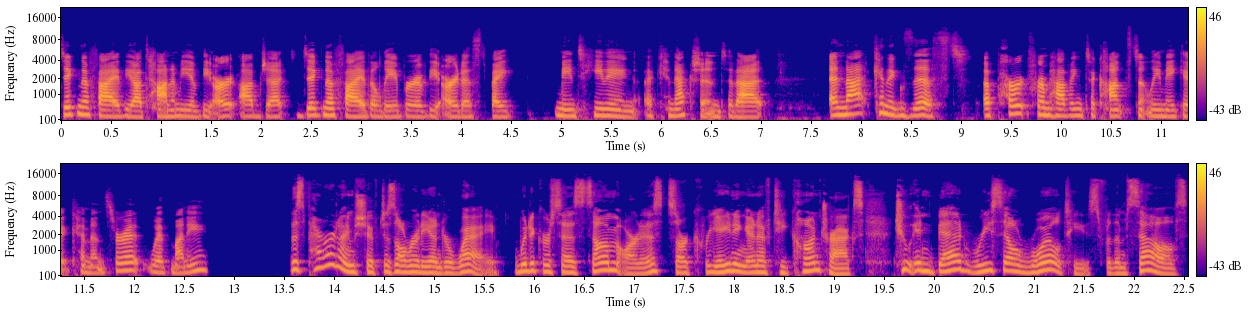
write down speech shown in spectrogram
dignify the autonomy of the art object, dignify the labor of the artist by maintaining a connection to that. And that can exist apart from having to constantly make it commensurate with money. This paradigm shift is already underway. Whitaker says some artists are creating NFT contracts to embed resale royalties for themselves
